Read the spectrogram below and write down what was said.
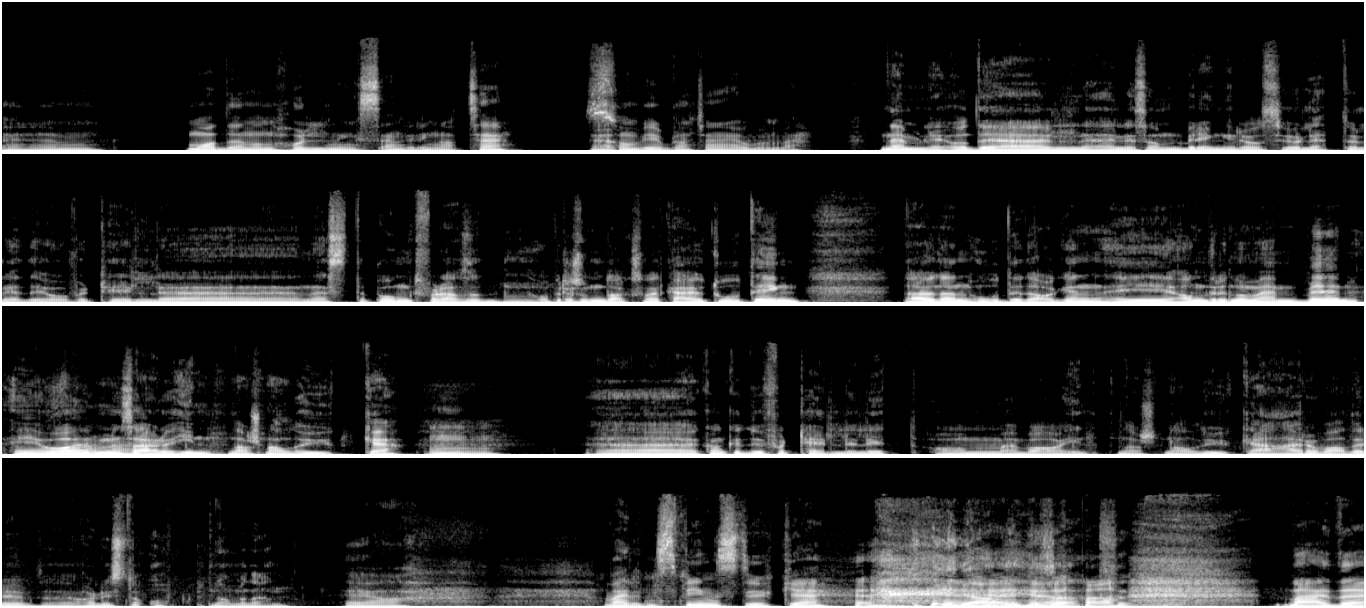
um, må det noen holdningsendringer til, ja. som vi blant annet jobber med. Nemlig, og det liksom bringer oss jo lett og ledig over til uh, neste punkt. For altså, mm. Operasjon Dagsverk er jo to ting. Det er jo den OD-dagen i 2. november i år, Stemmer. men så er det jo internasjonal uke. Mm. Uh, kan ikke du fortelle litt om hva internasjonal uke er, og hva dere har lyst til å oppnå med den? Ja, verdens fineste uke. ja, ikke sant? ja. Nei, det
